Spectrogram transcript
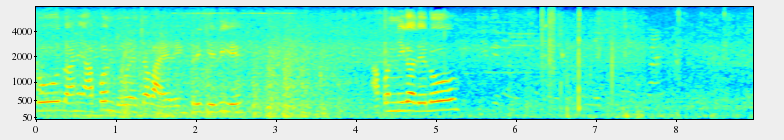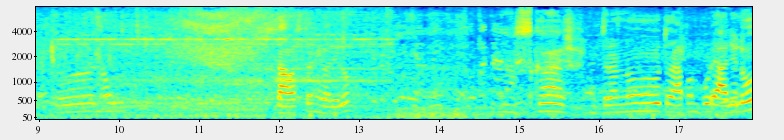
टोल आणि आपण धुळ्याच्या बाहेर एंट्री केली आहे. आपण निघालेलो. नऊ दहा वाजता निघालेलो. नमस्कार मित्रांनो तर आपण पुढे आलेलो.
